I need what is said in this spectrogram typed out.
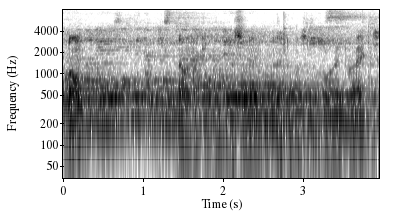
long. No, not long. Sorry, it was wide right.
